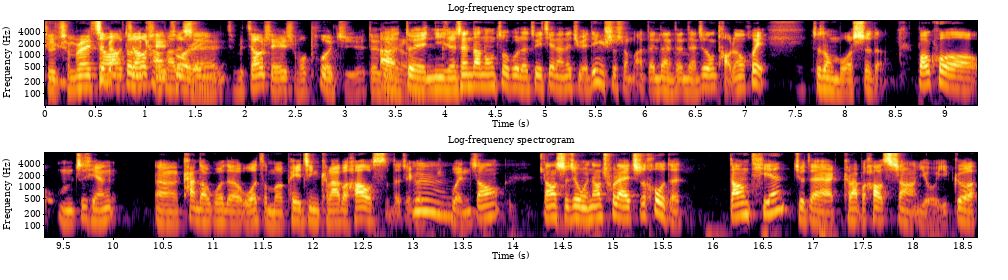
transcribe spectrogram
就什么人基本教上都能教谁做人，什么教谁什么破局，对啊、对你人生当中做过的最艰难的决定是什么？等等等等，这种讨论会，这种模式的，包括我们之前嗯、呃看到过的，我怎么配进 Clubhouse 的这个文章，当时这文章出来之后的当天，就在 Clubhouse 上有一个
